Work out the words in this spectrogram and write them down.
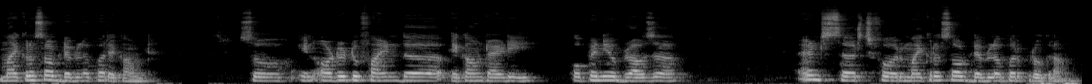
Microsoft developer account. So in order to find the account ID, open your browser and search for Microsoft Developer Program.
